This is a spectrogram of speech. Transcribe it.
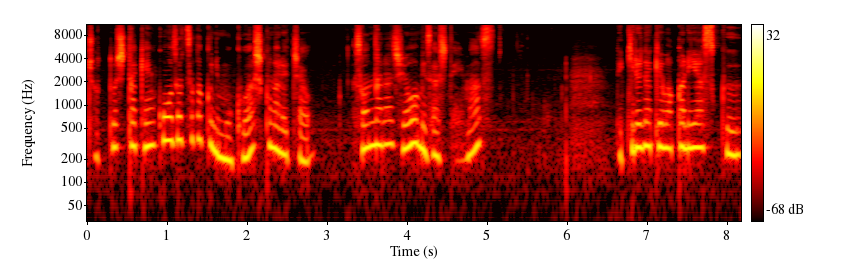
ちょっとした健康雑学にも詳しくなれちゃう。そんなラジオを目指しています。できるだけわかりやすく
